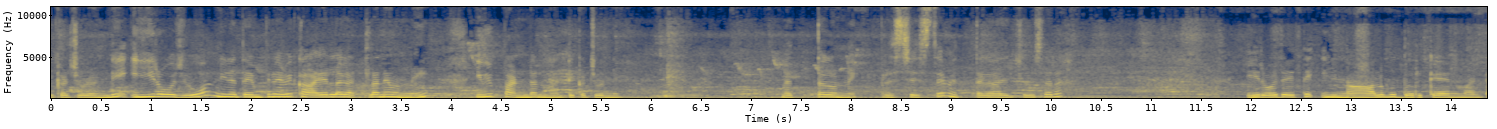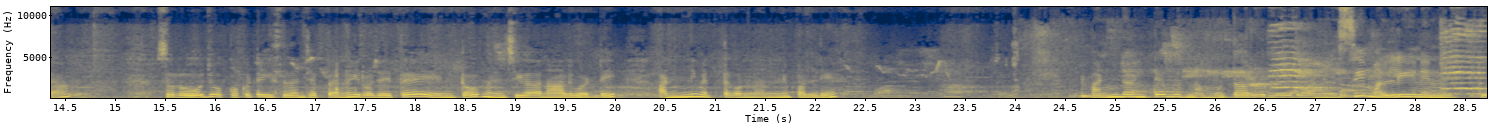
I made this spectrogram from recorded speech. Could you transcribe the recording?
ఇక్కడ చూడండి ఈరోజు నిన్న తెంపినవి కాయల్లాగా అట్లానే ఉన్నాయి. ఇవి పండు అనమాట ఇక్కడ చూడండి. మెత్తగా ఉన్నాయి. ప్రెస్ చేస్తే మెత్తగా చూసారా? ఈరోజైతే ఈ నాలుగు దొరికాయి అనమాట సో రోజు ఒక్కొక్కటే ఇస్తుందని చెప్పాను. ఈరోజైతే ఏంటో మంచిగా నాలుగు పడ్డాయి. అన్నీ మెత్తగా ఉన్నాయి. అన్ని పళ్ళే. పండు అంటే మీరు నమ్ముతారో లేదో అనేసి మళ్ళీ నేను మీకు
